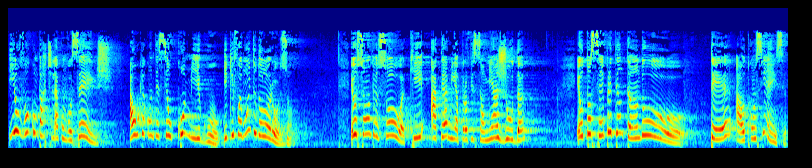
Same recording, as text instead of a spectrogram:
E eu vou compartilhar com vocês algo que aconteceu comigo e que foi muito doloroso. Eu sou uma pessoa que até a minha profissão me ajuda. Eu estou sempre tentando ter autoconsciência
